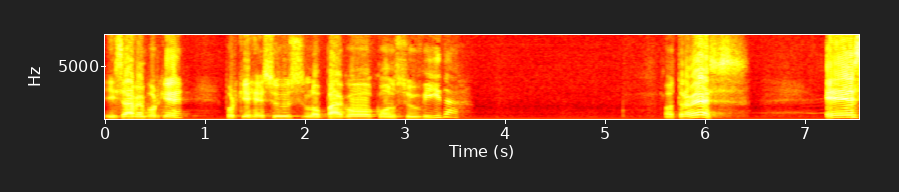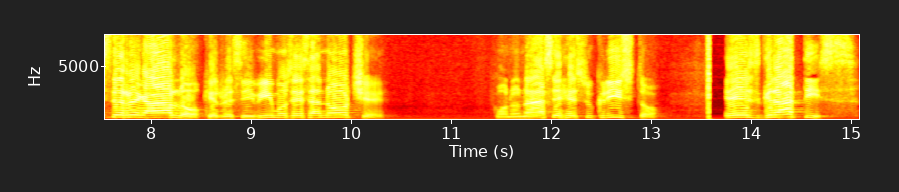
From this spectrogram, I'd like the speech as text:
¿Y saben por qué? Porque Jesús lo pagó con su vida. Otra vez, este regalo que recibimos esa noche, cuando nace Jesucristo, es gratis,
